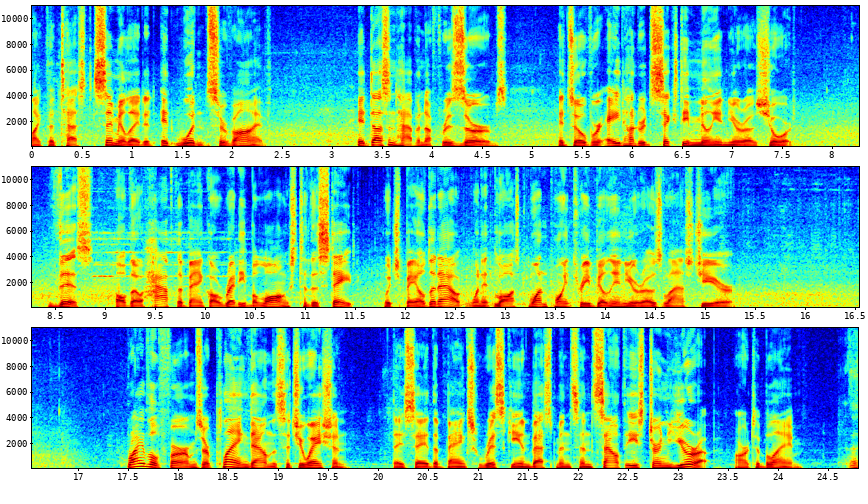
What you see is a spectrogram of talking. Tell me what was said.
like the test simulated, it wouldn't survive. It doesn't have enough reserves. It's over 860 million euros short. This, although half the bank already belongs to the state, which bailed it out when it lost 1.3 billion euros last year. Rival firms are playing down the situation. They say the bank's risky investments in southeastern Europe are to blame. The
